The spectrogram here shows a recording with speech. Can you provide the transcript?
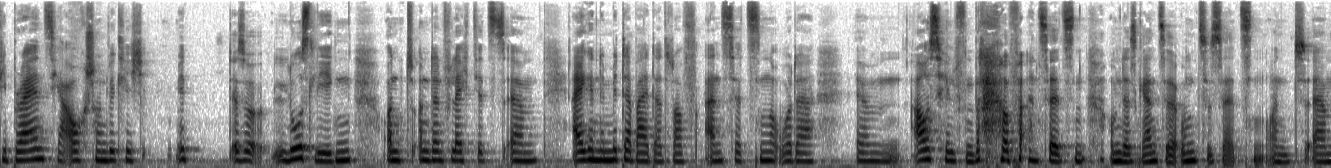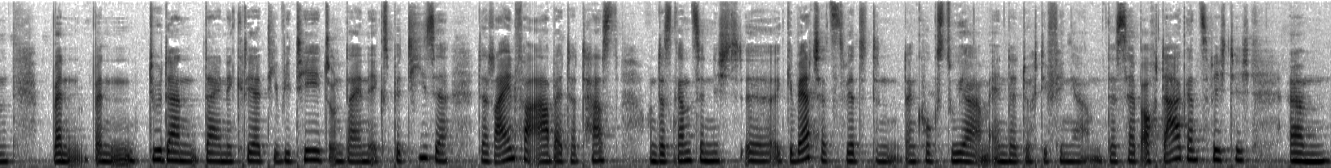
die Brands ja auch schon wirklich mit, also loslegen und, und dann vielleicht jetzt ähm, eigene Mitarbeiter drauf ansetzen oder ähm, Aushilfen darauf ansetzen, um das Ganze umzusetzen. Und ähm, wenn, wenn du dann deine Kreativität und deine Expertise da rein verarbeitet hast und das Ganze nicht äh, gewertschätzt wird, dann, dann guckst du ja am Ende durch die Finger. Und deshalb auch da ganz wichtig, ähm,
